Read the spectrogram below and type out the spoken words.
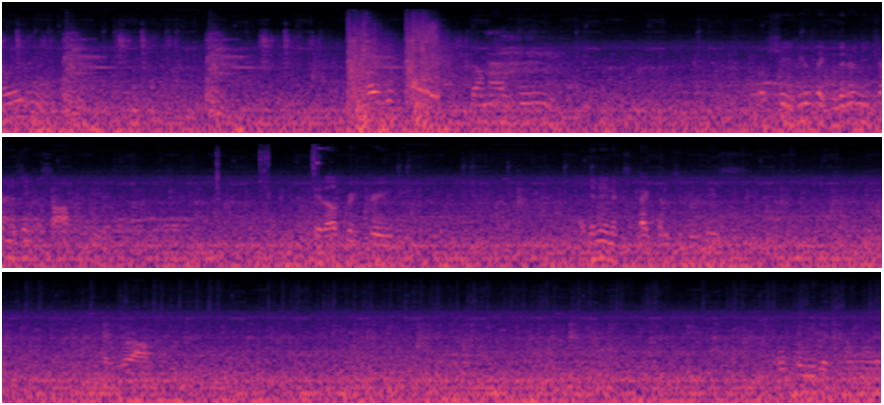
hell is he? Where's this dumbass dude? Oh shit, he was like literally trying to take us off of here. Okay, that was pretty crazy. I didn't expect them to do this. We're off. Hopefully there's somewhere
